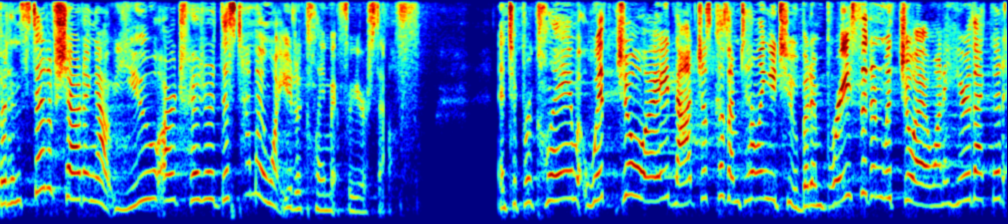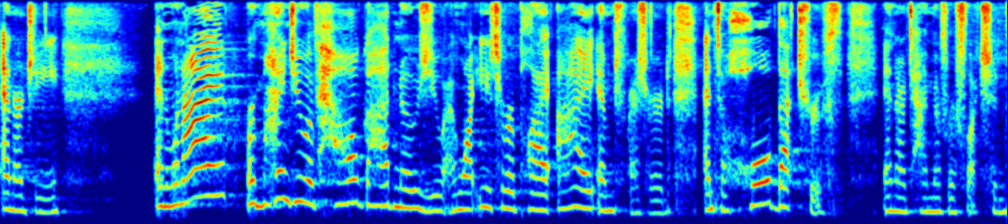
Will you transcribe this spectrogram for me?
But instead of shouting out, you are treasured, this time I want you to claim it for yourself. And to proclaim with joy, not just because I'm telling you to, but embrace it and with joy. I want to hear that good energy and when I remind you of how God knows you, I want you to reply, I am treasured, and to hold that truth in our time of reflection.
